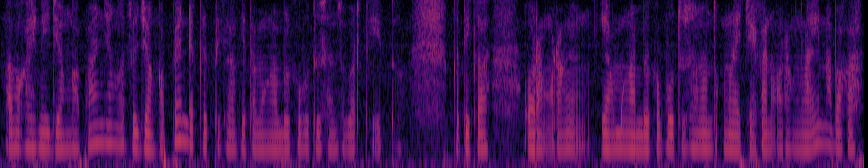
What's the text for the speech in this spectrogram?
Apakah ini jangka panjang atau jangka pendek ketika kita mengambil keputusan seperti itu? Ketika orang-orang yang, yang mengambil keputusan untuk melecehkan orang lain apakah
